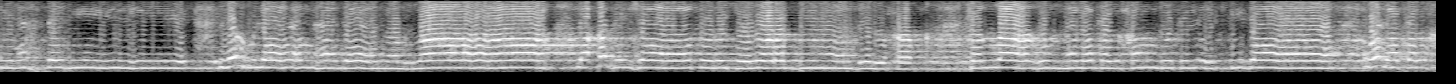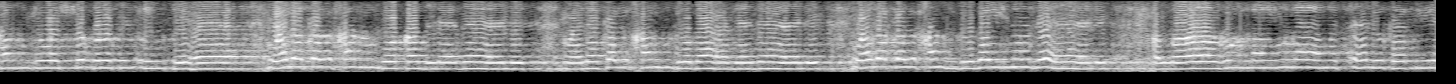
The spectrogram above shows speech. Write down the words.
لنهتدي لولا أن هدانا الله. لقد جاءت رسل ربنا بالحق فاللهم لك الحمد في الابتداء ولك الحمد والشكر في الانتهاء ولك الحمد قبل ذلك ولك الحمد بعد ذلك ولك الحمد بين ذلك. اللهم إنا نسألك في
